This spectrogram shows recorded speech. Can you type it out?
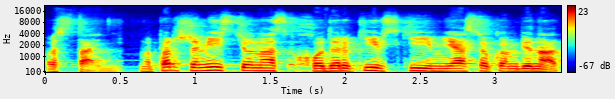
останній. На першому місці у нас Ходорківський м'ясокомбінат.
